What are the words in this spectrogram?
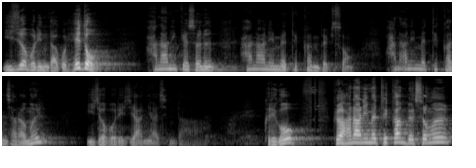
잊어버린다고 해도 하나님께서는 하나님의 택한 백성, 하나님의 택한 사람을 잊어버리지 아니하신다. 그리고 그 하나님의 택한 백성을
